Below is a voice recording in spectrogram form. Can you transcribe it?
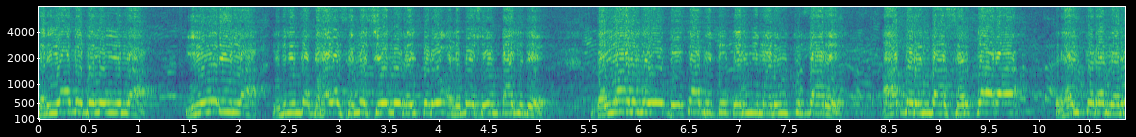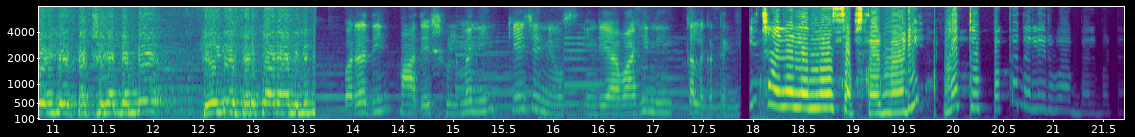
ಸರಿಯಾದ ಬೆಲೆ ಇಲ್ಲ ಇಳುವರಿ ಇಲ್ಲ. ಇದರಿಂದ ಬಹಳ ಸಮಸ್ಯೆಯನ್ನು ರೈತರು ಅನುಭವಿಸುವಂತಾಗಿದೆ. ದಲ್ಲಾಳಿಗಳು ಬೇಕಾಬಿಟ್ಟಿ ಖರೀದಿ ಮಾಡುತ್ತಿದ್ದಾರೆ. ಆದ್ದರಿಂದ ಸರ್ಕಾರ ರೈತರ ನೆರವಿಗೆ ತಕ್ಷಣ ಬಂದು ಕೇಂದ್ರ ಸರ್ಕಾರ ನಿಗದಿ ವರದಿ Madesh Hulmani KJ news India ವಾಹಿನಿ ಕಲಕತ್ತೆ ಈ ಚಾನೆಲ್ ಅನ್ನು ಸಬ್ಸ್ಕ್ರೈಬ್ ಮಾಡಿ ಮತ್ತು ಪಕ್ಕದಲ್ಲಿರುವ ಬೆಲ್ ಬಟನ್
